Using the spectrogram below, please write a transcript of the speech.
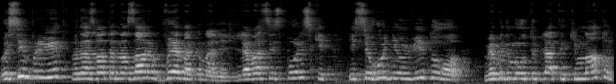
Усім привіт! Мене звати Назар. Ви на каналі для вас із Польський. І сьогодні у відео ми будемо утепляти кімнату.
